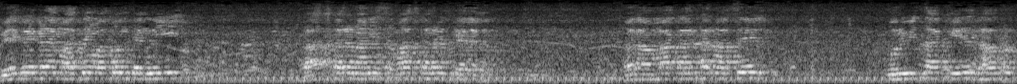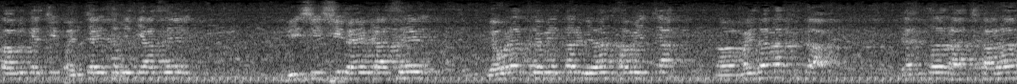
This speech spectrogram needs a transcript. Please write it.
वेगवेगळ्या माध्यमातून त्यांनी राजकारण आणि समाजकारण केलं मग आंबा कारखाना असेल पूर्वीचा केळ धारूर तालुक्याची पंचायत समिती असेल बीसीसी बँक असेल एवढ्याच नव्हे तर विधानसभेच्या मैदानात सुद्धा त्यांचं राजकारण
